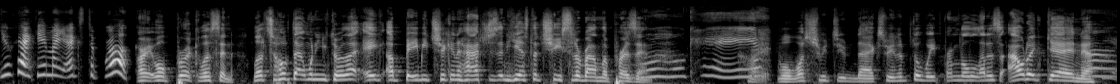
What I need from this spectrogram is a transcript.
you gotta give my eggs to Brooke. All right, well, Brooke, listen. Let's hope that when you throw that egg, a baby chicken hatches and he has to chase it around the prison. Oh, okay. right, well, what should we do next? We have to wait for him to let us out again. Yeah.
